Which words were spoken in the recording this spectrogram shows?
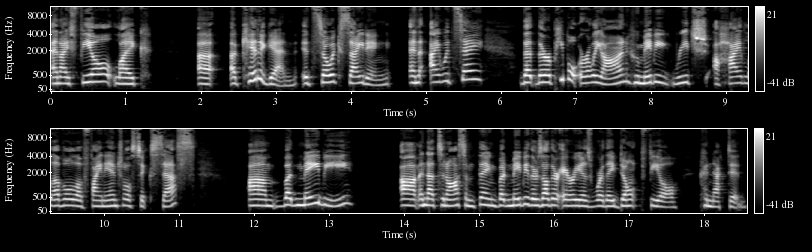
and I feel like a, a kid again. It's so exciting. And I would say that there are people early on who maybe reach a high level of financial success, um, but maybe um, and that's an awesome thing. But maybe there's other areas where they don't feel connected.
